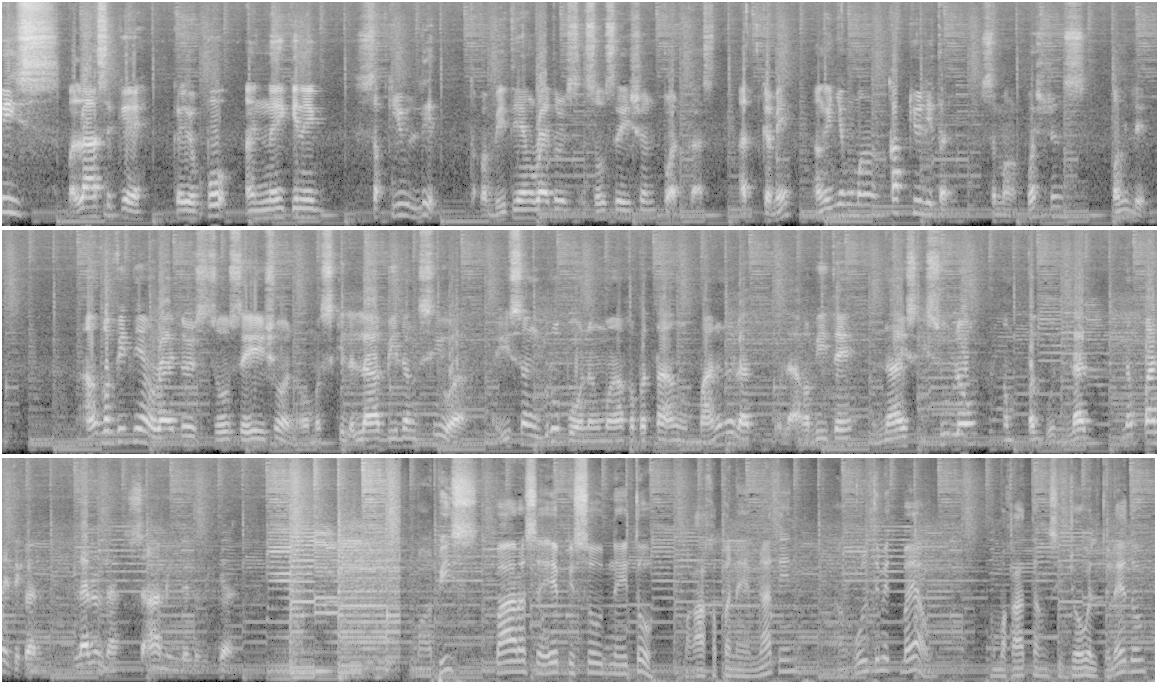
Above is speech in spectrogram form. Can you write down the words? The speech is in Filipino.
Peace! Palasike! Kayo po ay nakikinig sa QLIT, Cavite Young Writers Association Podcast. At kami, ang inyong mga kakulitan sa mga questions on lit. Ang Cavite Young Writers Association o mas kilala bilang SIWA ay isang grupo ng mga kabataang manunulat mula Cavite na nais isulong ang pag-unlad ng panitikan lalo na sa aming lalawigan. Mga bis, para sa episode na ito, makakapanayam natin ang Ultimate Bayaw, ang makatang si Joel Toledo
